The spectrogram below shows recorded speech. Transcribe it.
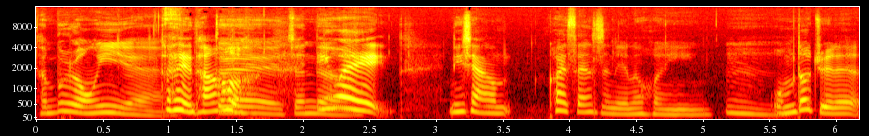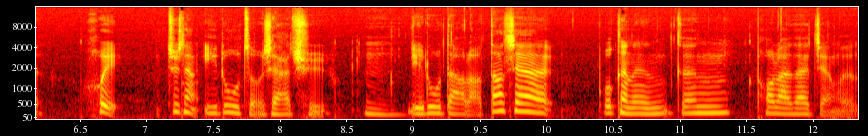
很不容易耶。对，然后对，真的，因为你想快三十年的婚姻，嗯，我们都觉得会就想一路走下去，嗯，一路到老。到现在我可能跟 Pola 在讲的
